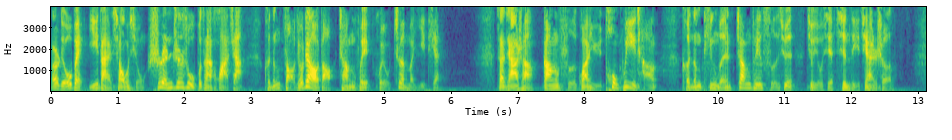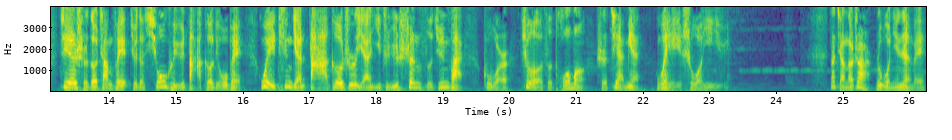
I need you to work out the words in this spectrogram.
而刘备一代枭雄，识人之术不在话下，可能早就料到张飞会有这么一天。再加上刚死关羽痛哭一场，可能听闻张飞死讯，就有些心理建设了。这也使得张飞觉得羞愧于大哥刘备未听言大哥之言，以至于身死军败，故而这次托梦是见面未说一语。那讲到这儿，如果您认为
